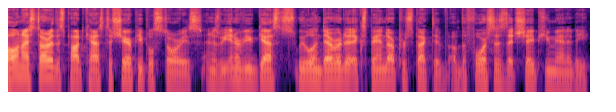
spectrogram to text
Paul and I started this podcast to share people's stories, and as we interview guests, we will endeavor to expand our perspective of the forces that shape humanity,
